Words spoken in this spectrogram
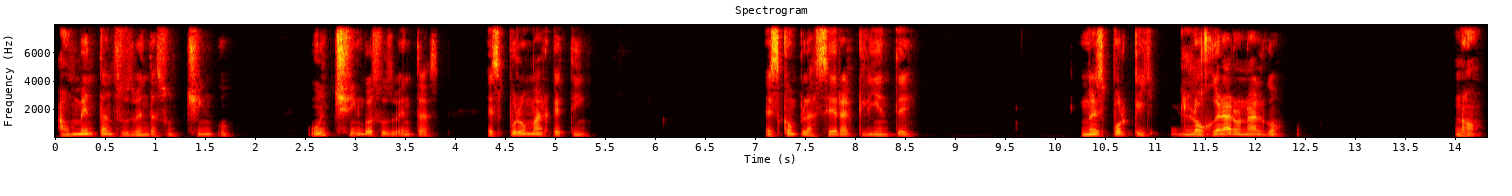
aumentan sus ventas un chingo. Un chingo sus ventas. Es puro marketing. Es complacer al cliente. No es porque lograron algo. No.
